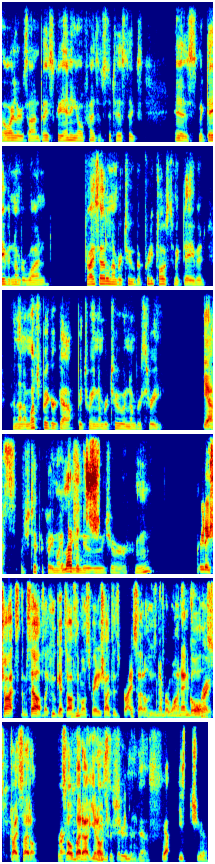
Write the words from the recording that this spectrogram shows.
Oilers on basically any offensive statistics is McDavid number one, Draisaitl number two, but pretty close to McDavid, and then a much bigger gap between number two and number three, yes, which typically might Unless be Nuge or hmm? grade A shots themselves. Like who gets off the Mhm. most grade A shots is Draisaitl, who's number one, and goals. Right. Draisaitl. Right. So, but uh, you know, he's the shooter. Yes, yeah, he's the shooter.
